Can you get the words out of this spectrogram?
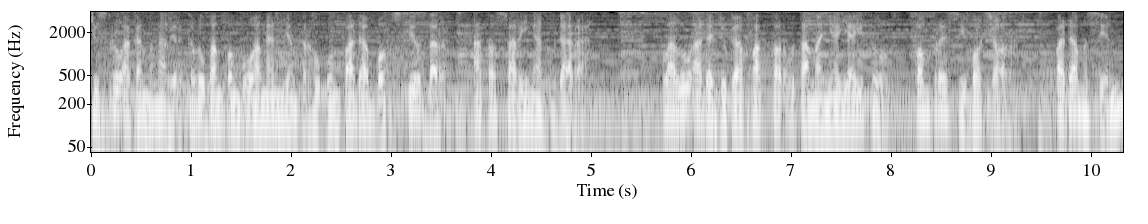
justru akan mengalir ke lubang pembuangan yang terhubung pada box filter, atau saringan udara. Lalu ada juga faktor utamanya yaitu, kompresi bocor. Pada mesin,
